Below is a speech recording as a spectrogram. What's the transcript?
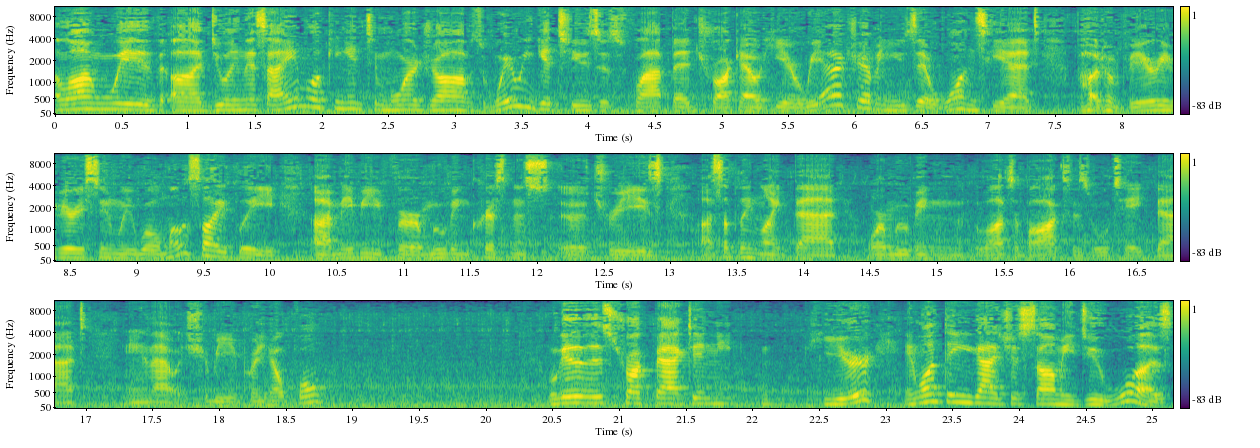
Along with uh, doing this, I am looking into more jobs where we get to use this flatbed truck out here. We actually haven't used it once yet, but very, very soon we will. Most likely, uh, maybe for moving Christmas uh, trees, uh, something like that, or moving lots of boxes, we'll take that, and that should be pretty helpful. We'll get this truck backed in here. And one thing you guys just saw me do was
